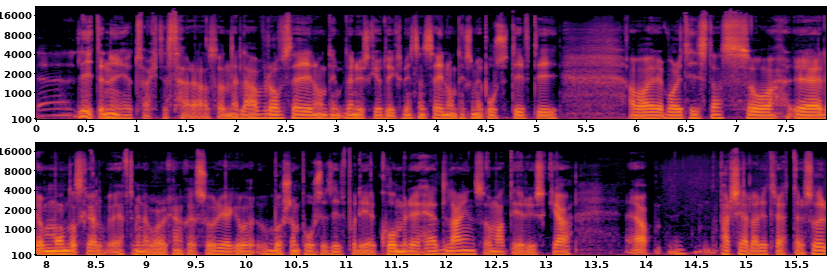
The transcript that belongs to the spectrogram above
eh, liten nyhet faktiskt här. Alltså när Lavrov säger någonting, den ryska utrikesministern säger någonting som är positivt i ja, var det tisdags så, eh, eller eller måndagskväll eftermiddag var det kanske, så reagerar börsen positivt på det. Kommer det headlines om att det ryska ja, partiella reträtter så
